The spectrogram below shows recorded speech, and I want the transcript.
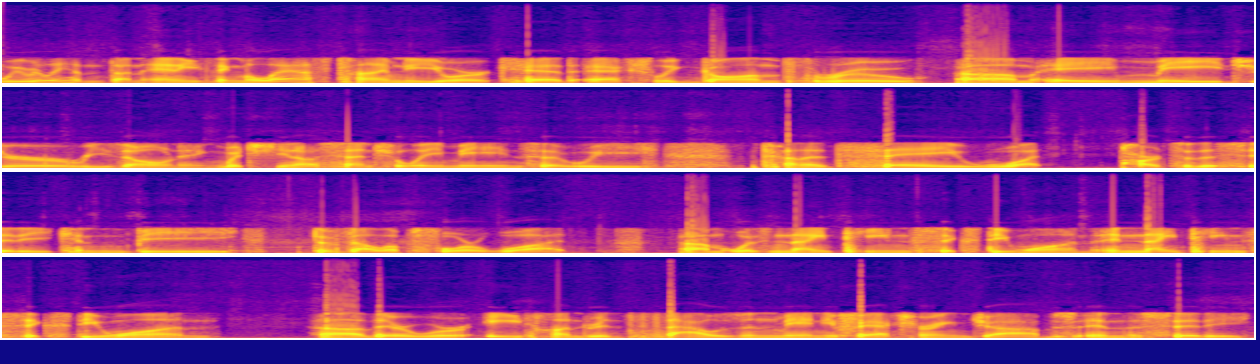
We really hadn't done anything. The last time New York had actually gone through um, a major rezoning, which you know essentially means that we kind of say what parts of the city can be developed for what, um, was 1961. In 1961. Uh, there were 800,000 manufacturing jobs in the city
